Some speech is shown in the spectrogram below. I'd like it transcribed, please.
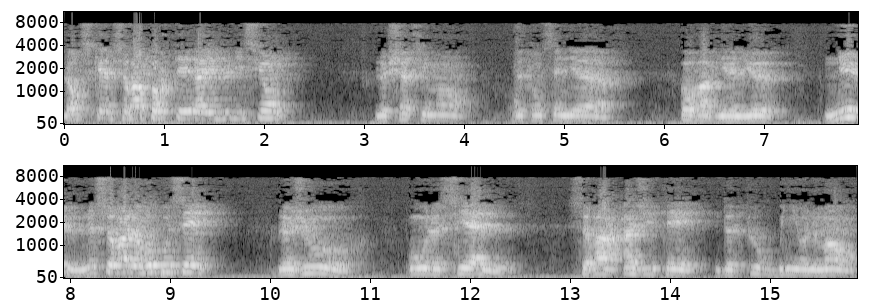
lorsqu'elle sera portée à ébullition, le châtiment de ton Seigneur aura bien lieu. Nul ne sera le repousser le jour où le ciel sera agité de tourbillonnement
